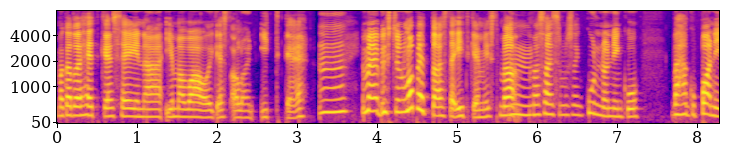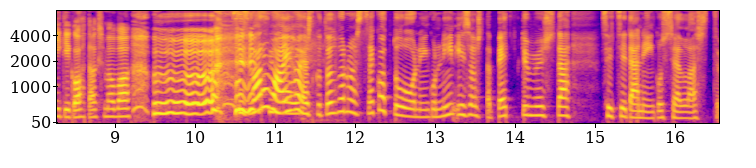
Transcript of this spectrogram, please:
Mä katsoin hetken seinää ja mä vaan oikeasti aloin itkeä. Mm. Ja mä en pystynyt lopettaa sitä itkemistä. Mä, Mm. mä sain semmoisen kunnon niinku, vähän kuin paniikkikohtauksen. Mä vaan... Siis varmaan ihan, just kun tuossa varmasti sekoittuu niin, kuin niin isosta pettymystä, sit sitä niin kuin sellaista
